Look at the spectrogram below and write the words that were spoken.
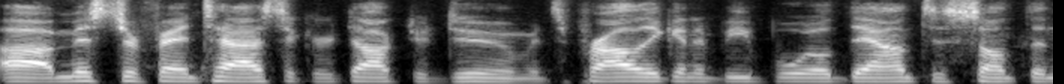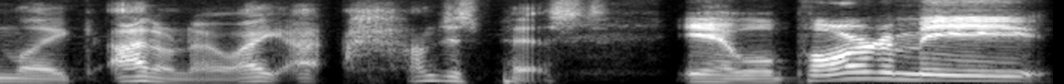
uh, Mr. Fantastic or Doctor Doom. It's probably going to be boiled down to something like, I don't know. I, I I'm just pissed. Yeah. Well, part of me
